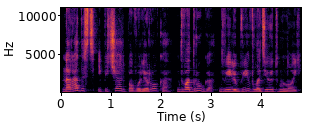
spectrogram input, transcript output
«На радость и печаль по воле Рока два друга, две любви владеют мной.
